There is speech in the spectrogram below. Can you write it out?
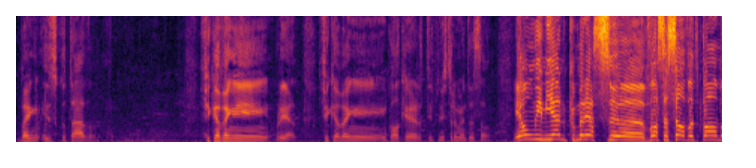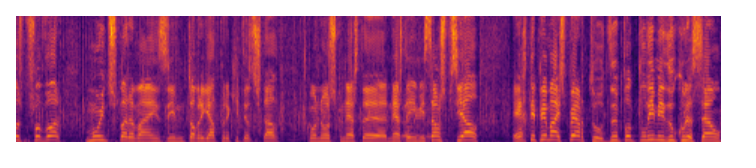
bem executado fica bem em. Obrigado. Fica bem em, em, qualquer tipo de instrumentação. É um limiano que merece a vossa salva de palmas, por favor. Muitos parabéns e muito obrigado por aqui teres estado connosco nesta, nesta emissão especial. RTP mais perto de Ponte Lima e do coração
